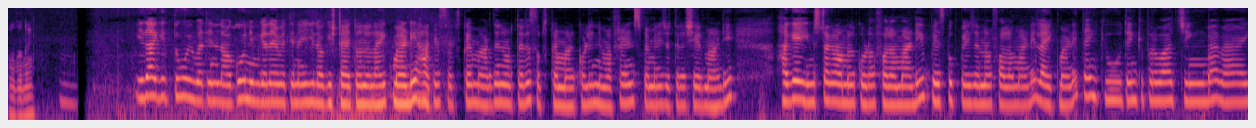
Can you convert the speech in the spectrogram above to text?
ಹೌದಾ ಇದಾಗಿತ್ತು ಇವತ್ತಿನ ಲಾಗು. ನಿಮಗೆಲ್ಲ ಇವತ್ತಿನ ಈ ಲಾಗ್ ಇಷ್ಟ ಆಯಿತು ಅಂದರೆ ಲೈಕ್ ಮಾಡಿ ಹಾಗೆ ಸಬ್ಸ್ಕ್ರೈಬ್ ಮಾಡದೆ ನೋಡ್ತಾ ಇದ್ದರೆ ಸಬ್ಸ್ಕ್ರೈಬ್ ಮಾಡ್ಕೊಳ್ಳಿ. ನಿಮ್ಮ ಫ್ರೆಂಡ್ಸ್ ಫ್ಯಾಮಿಲಿ ಜೊತೆ ಶೇರ್ ಮಾಡಿ. ಹಾಗೆ ಇನ್ಸ್ಟಾಗ್ರಾಮಲ್ಲಿ ಕೂಡ ಫಾಲೋ ಮಾಡಿ. ಫೇಸ್ಬುಕ್ ಪೇಜನ್ನು ಫಾಲೋ ಮಾಡಿ ಲೈಕ್ ಮಾಡಿ. Thank you thank you for watching bye bye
